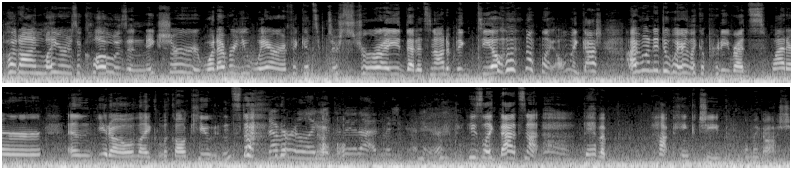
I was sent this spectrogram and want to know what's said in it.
put on layers of clothes and make sure whatever you wear, if it gets destroyed, that it's not a big deal. And I'm like, oh my gosh, I wanted to wear like a pretty red sweater and, you know, like look all cute and stuff. Never really get to do that in Michigan here. He's like, that's not, they have a hot pink Jeep. Oh my gosh.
